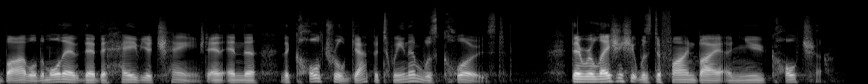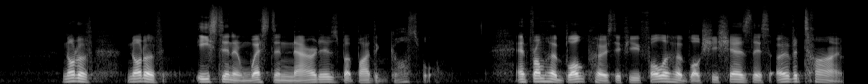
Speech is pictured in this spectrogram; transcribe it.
Bible, the more their, their behavior changed, and, and the, the cultural gap between them was closed. Their relationship was defined by a new culture, not of, not of Eastern and Western narratives, but by the gospel. And from her blog post, if you follow her blog, she shares this over time,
